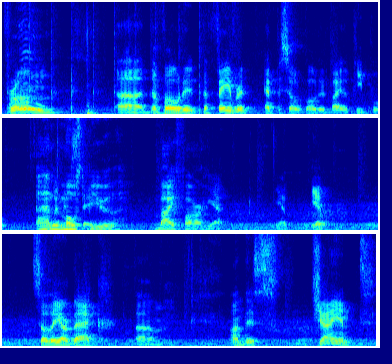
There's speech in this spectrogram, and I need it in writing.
from uh, the voted, the favorite episode voted by the people. And Women's most Day. viewed by far. Yeah, yep, yep. So they are back um, on this giant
